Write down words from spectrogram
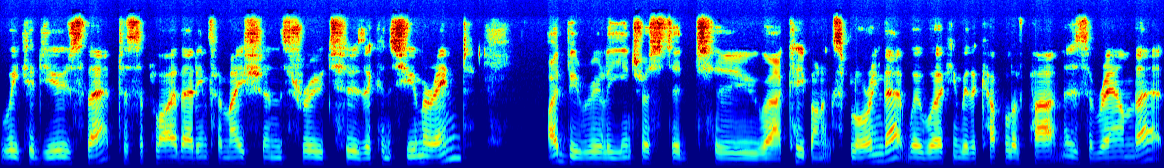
we could use that to supply that information through to the consumer end. I'd be really interested to uh, keep on exploring that. We're working with a couple of partners around that.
